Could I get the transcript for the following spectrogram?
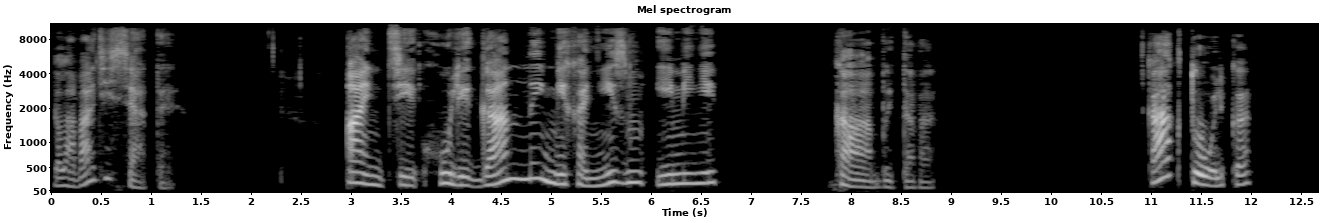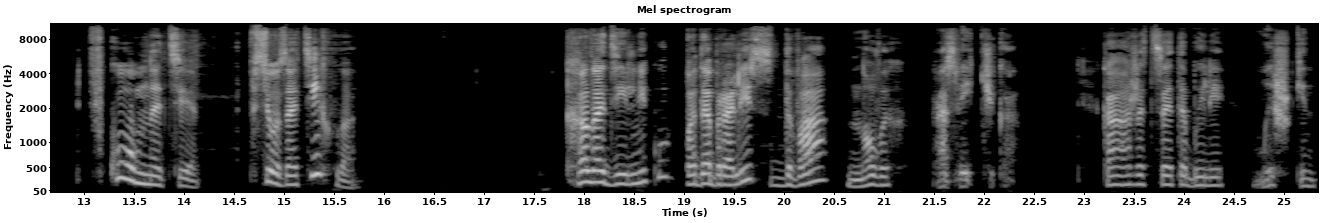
Глава десятая. Антихулиганный механизм имени Кабытова. Как только в комнате все затихло, к холодильнику подобрались два новых разведчика. Кажется, это были Мышкин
